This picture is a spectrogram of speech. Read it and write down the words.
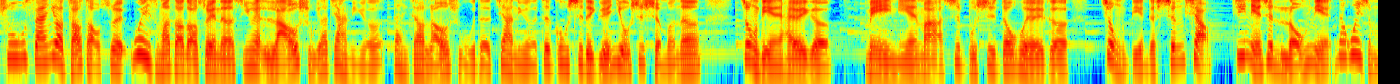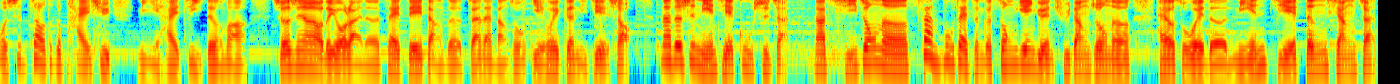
初三要早早睡，为什么要早早睡呢？是因为老鼠要嫁女儿。但你知道老鼠的嫁女儿这故事的缘由是什么呢？重点还有一个，每年嘛，是不是都会有一个重点的生肖？今年是龙年，那为什么是照这个排序？你还记得吗？十二生肖的由来呢，在这一档的展览当中也会跟你介绍。那这是年节故事展，那其中呢，散布在整个松烟园区当中呢，还有所谓的年节灯箱展。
